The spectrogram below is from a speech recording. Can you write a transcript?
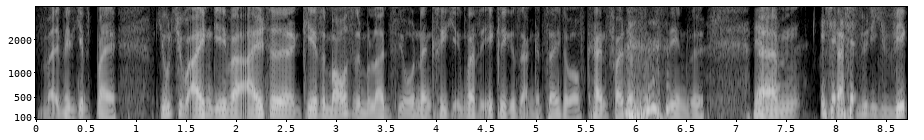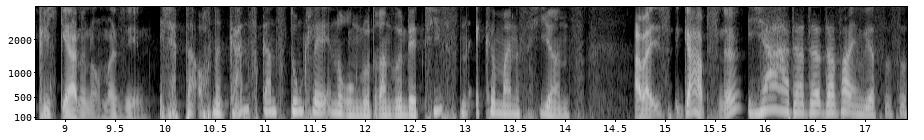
weil wenn ich jetzt bei YouTube eingebe, alte Käse-Maus-Simulation, dann kriege ich irgendwas Ekliges angezeigt, aber auf keinen Fall das, was ich sehen will. Ja. ähm, Ich- das ich- würde ich wirklich gerne noch mal sehen. Ich habe da auch eine ganz, ganz dunkle Erinnerung nur dran, so in der tiefsten Ecke meines Hirns. Aber es gab's, ne? Ja, da, da, da war irgendwie, das so,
